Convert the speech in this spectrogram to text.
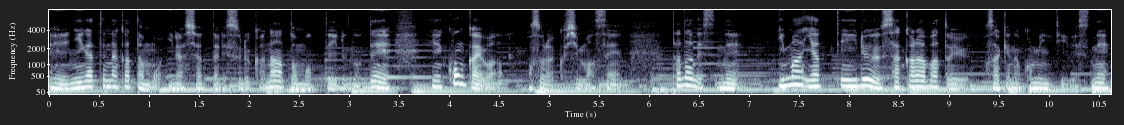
えー、苦手な方もいらっしゃったりするかなと思っているので、えー、今回はおそらくしません。ただですね今やっているサカラバというお酒のコミュニティですね。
